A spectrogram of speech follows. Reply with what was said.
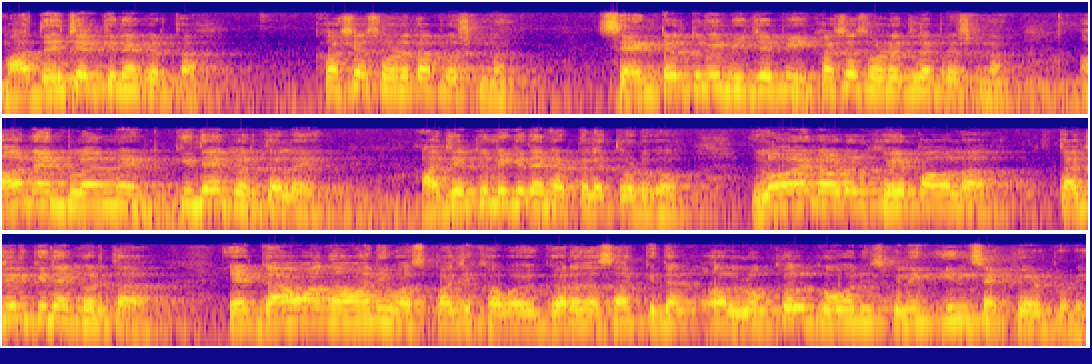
म्हादयचेर कितें करता? कशें सोडयता प्रश्न? सेंटर तुमी बी जे पी कशें सोडयतले प्रश्न? अनएम्प्लॉयमेंट कितें करतले? हाजेर तुमी कितें काडटले तोडगो लॉ अँड ऑर्डर खंय पावला? ताजेर कितें करता? हे गांवा गांवांनी वचपाची खबर गरज आसा कित्याक a local Goan is feeling insecure today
